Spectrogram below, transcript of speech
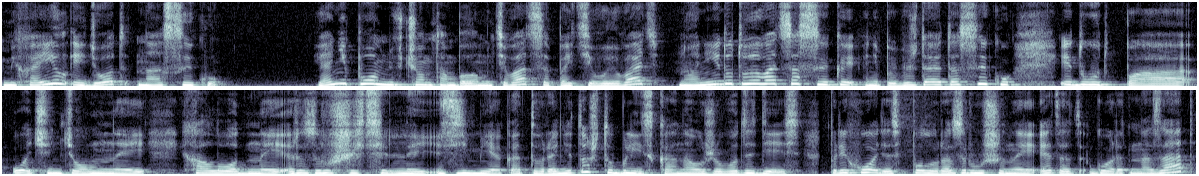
Михаил идет на Осыку. Я не помню, в чем там была мотивация пойти воевать, но они идут воевать с Осыкой, они побеждают Осыку, идут по очень темной, холодной, разрушительной зиме, которая не то что близко, она уже вот здесь. Приходят в полуразрушенный этот город назад,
